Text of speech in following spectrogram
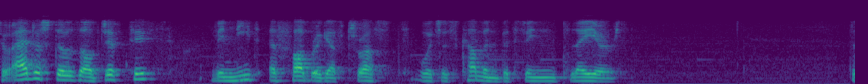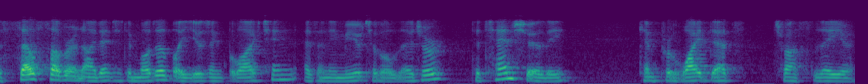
To address those objectives, we need a fabric of trust which is common between players. The self-sovereign identity model by using blockchain as an immutable ledger potentially can provide that trust layer.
